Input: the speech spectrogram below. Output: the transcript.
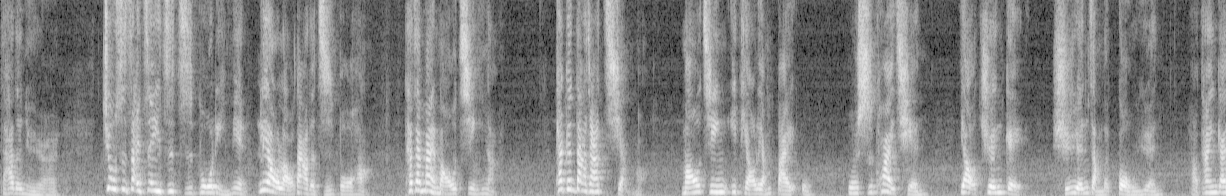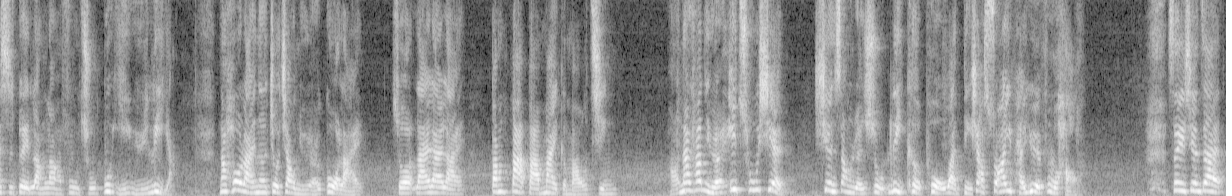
他的女儿，就是在这一支直播里面，廖老大的直播哈，他在卖毛巾啊，他跟大家讲啊。毛巾一条两百五，五十块钱要捐给徐园长的狗园。好，他应该是对浪浪付出不遗余力啊。那后来呢，就叫女儿过来说：“来来来，帮爸爸卖个毛巾。”好，那他女儿一出现，线上人数立刻破万，底下刷一排岳父好。所以现在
